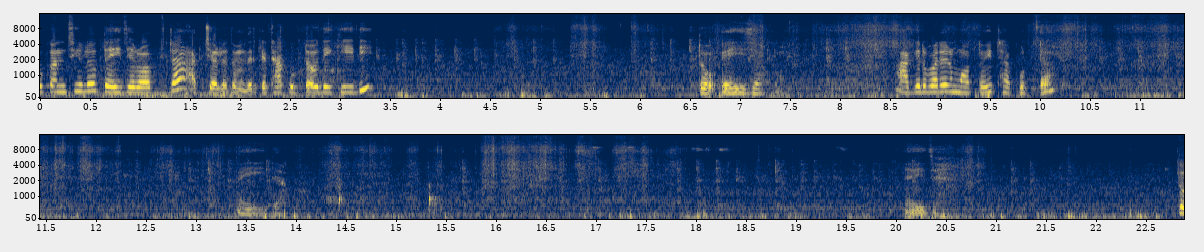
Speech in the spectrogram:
দোকান ছিল। তো এই যে রথটা, আর চলো তোমাদেরকে ঠাকুরটাও দেখিয়ে দিই। তো এই দেখো আগের বারের মতোই ঠাকুরটা। এই দেখো। এই যে। তো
